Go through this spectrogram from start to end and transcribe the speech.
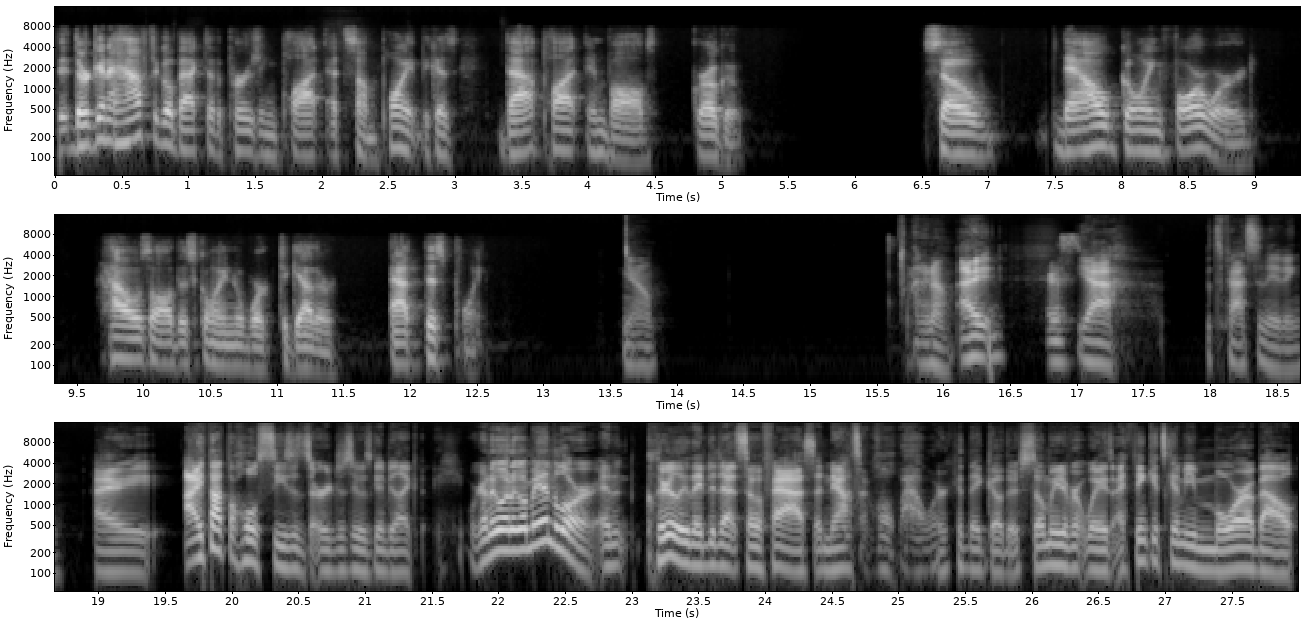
they're going to have to go back to the Pershing plot at some point because that plot involves Grogu. So now going forward, how is all this going to work together at this point? Yeah. I don't know. I Yeah, it's fascinating. I I thought the whole season's urgency was gonna be like, we're gonna want to go Mandalore, and clearly they did that so fast, and now it's like, oh wow, where could they go? There's so many different ways. I think it's gonna be more about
